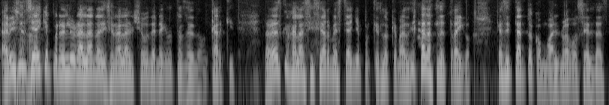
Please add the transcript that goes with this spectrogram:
Avisen si hay que ponerle una lana adicional al show de anécdotas de Don Karki. La verdad es que ojalá sí se arme este año porque es lo que más ganas le traigo, casi tanto como al nuevo Zeldas.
